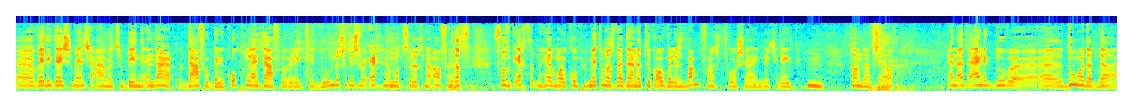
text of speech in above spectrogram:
Uh, weet ik deze mensen aan me te binden. En daar, daarvoor ben ik opgeleid, daarvoor wil ik dit doen. Dus het is weer echt helemaal terug naar af. En dat vond ik echt een heel mooi compliment. Omdat wij daar natuurlijk ook wel eens bang voor zijn. Dat je denkt, hmm, kan dat wel? En uiteindelijk doen we, uh, doen we dat wel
